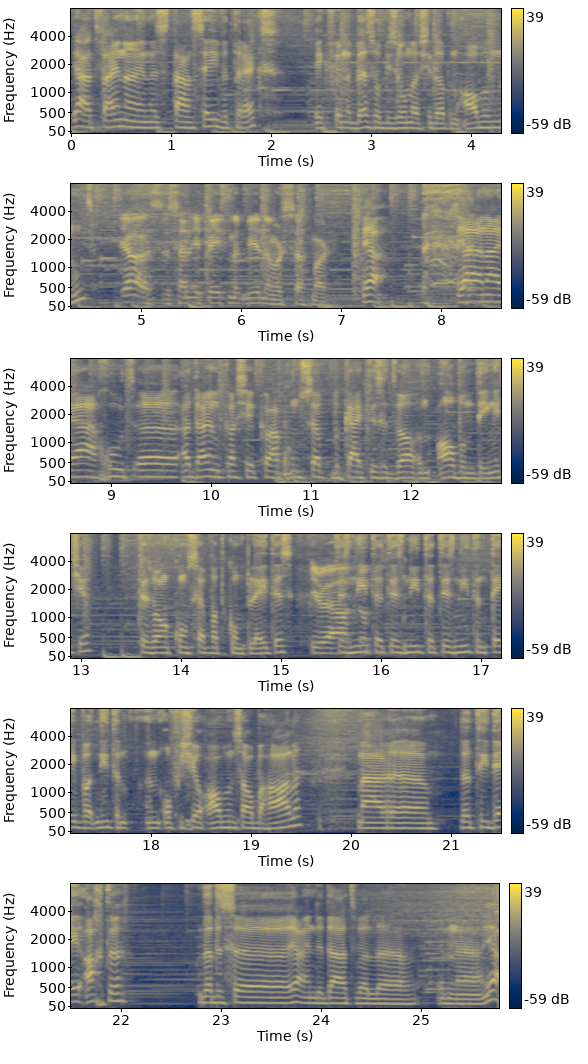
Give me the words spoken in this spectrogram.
ja, het fijne, er staan zeven tracks. Ik vind het best wel bijzonder als je dat een album noemt. Ja, er zijn EP's met meer nummers, zeg maar. Ja, Ja, nou ja, goed. eh, uiteindelijk als je qua concept bekijkt is het wel een album dingetje. Het is wel een concept wat compleet is. Jawel, het, is niet, het, is niet, het is niet een tape wat niet een, een officieel album zal behalen. Maar eh, dat idee achter, dat is eh, ja, inderdaad wel eh, een... eh, ja.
